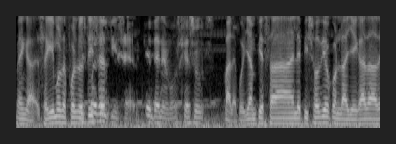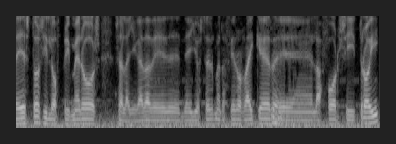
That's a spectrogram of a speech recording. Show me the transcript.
venga, seguimos después del Después teaser. del teaser, ¿qué tenemos, Jesús? Vale, pues ya empieza el episodio con la llegada de estos y los primeros, o sea, la llegada de, de- de ellos tres, me refiero Riker, eh, la Force y Troy,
